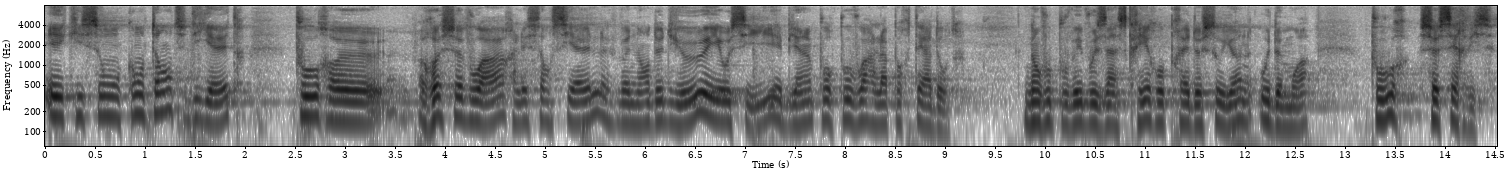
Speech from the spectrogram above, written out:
et qui sont contentes d'y être pour euh, recevoir l'essentiel venant de Dieu et aussi eh bien, pour pouvoir l'apporter à d'autres. Donc vous pouvez vous inscrire auprès de Souyon ou de moi pour ce service.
